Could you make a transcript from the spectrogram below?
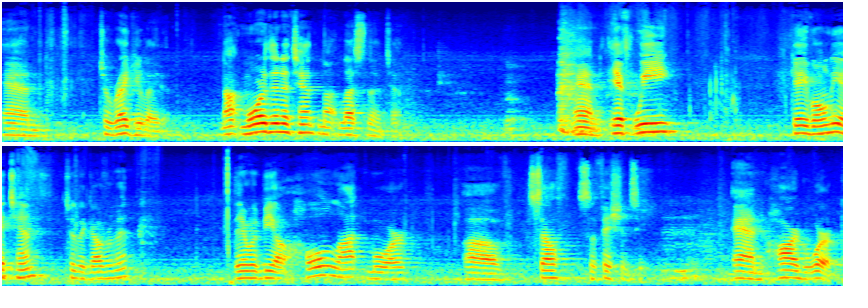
And to regulate it. Not more than a tenth, not less than a tenth. And if we gave only a tenth to the government, there would be a whole lot more of self sufficiency and hard work.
